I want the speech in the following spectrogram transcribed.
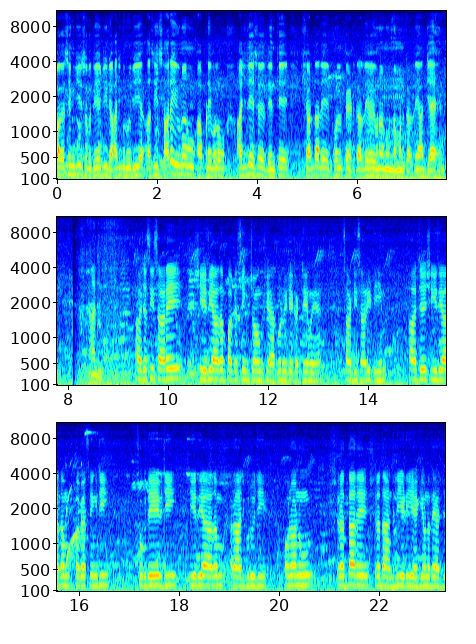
ਭਗਤ ਸਿੰਘ ਜੀ, ਸੁਖਦੇਵ ਜੀ, ਰਾਜਗੁਰੂ ਜੀ, ਅਸੀਂ ਸਾਰੇ ਉਹਨਾਂ ਨੂੰ ਆਪਣੇ ਵੱਲੋਂ ਅੱਜ ਦੇ ਇਸ ਦਿਨ ਤੇ ਸ਼ਰਧਾ ਦੇ ਫੁੱਲ ਭੇਂਟ ਕਰਦੇ ਹੋਏ ਉਹਨਾਂ ਨੂੰ ਨਮਨ ਕਰਦੇ ਹਾਂ। ਜੈ ਹਿੰਦ। ਹਾਂਜੀ। ਅੱਜ ਅਸੀਂ ਸਾਰੇ ਸ਼ਹੀਦ ਆਜ਼ਮ ਭਗਤ ਸਿੰਘ ਚੌਂਕ ਹੁਸ਼ਿਆਰਪੁਰ ਵਿਖੇ ਇਕੱਠੇ ਹੋਏ ਹਾਂ, ਸਾਡੀ ਸਾਰੀ ਟੀਮ। ਅੱਜ ਸ਼ਹੀਦ ਆਜ਼ਮ ਭਗਤ ਸਿੰਘ ਜੀ, ਸੁਖਦੇਵ ਜੀ, ਸ਼ਹੀਦ ਆਜ਼ਮ ਰਾਜਗੁਰੂ ਜੀ, ਉਹਨਾਂ ਨੂੰ ਸ਼ਰਧਾ ਦੇ ਸ਼ਰਧਾਂਜਲੀ ਜਿਹੜੀ ਹੈਗੀ, ਉਹਨਾਂ ਦੇ ਅੱਜ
